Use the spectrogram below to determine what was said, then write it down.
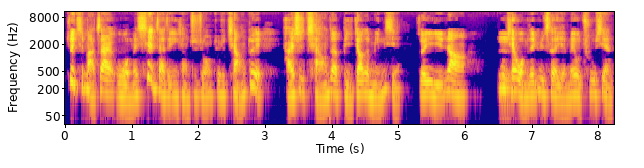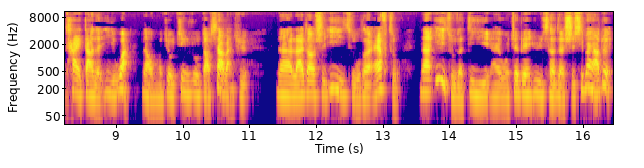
最起码在我们现在的印象之中，就是强队还是强的比较的明显，所以让目前我们的预测也没有出现太大的意外。那我们就进入到下半区，那来到是 E 组和 F 组。那 E 组的第一，哎，我这边预测的是西班牙队。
